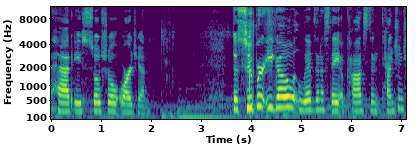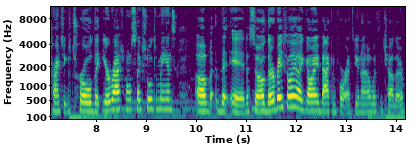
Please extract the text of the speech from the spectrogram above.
had a social origin. The superego lives in a state of constant tension, trying to control the irrational sexual demands of the id. So they're basically like going back and forth, you know, with each other.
